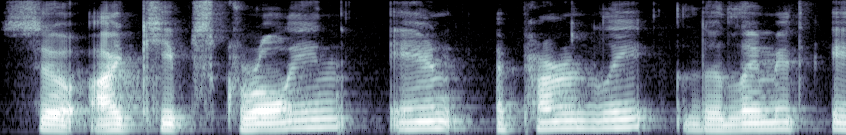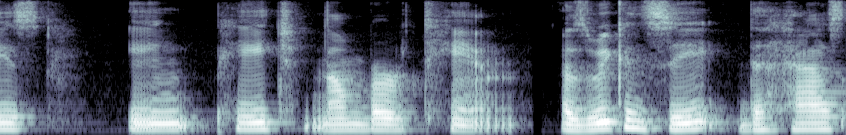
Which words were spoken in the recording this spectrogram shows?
So I keep scrolling and apparently the limit is in page number 10. As we can see, the has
